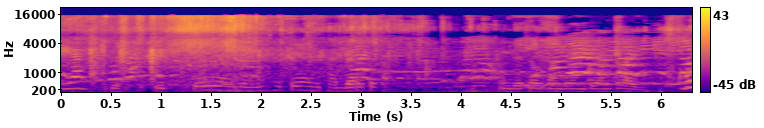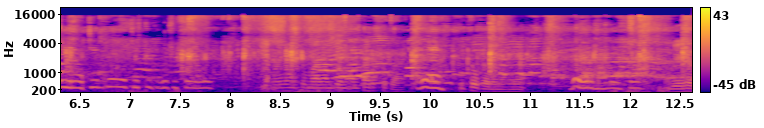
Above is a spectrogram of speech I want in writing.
Iya. itu yang itu yang di pagar itu lagi Oh iya, cinta ya cinta juga situ. oh yang semalam tuh antar tuh kak Eh, itu kalau namanya eh rumahnya itu. yang biasa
